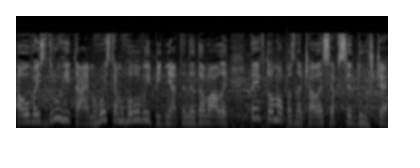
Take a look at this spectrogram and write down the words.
А увесь другий тайм гостям голови підняти не давали. Та й втома позначалася все дужче.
